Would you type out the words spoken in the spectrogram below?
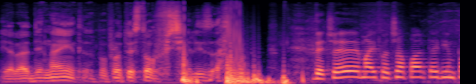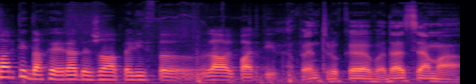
Era dinainte, după protestul oficializat. De ce mai făcea parte din partid dacă era deja pe listă la alt partid? Pentru că, vă dați seama,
